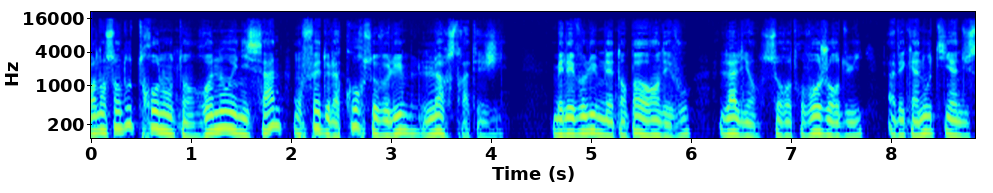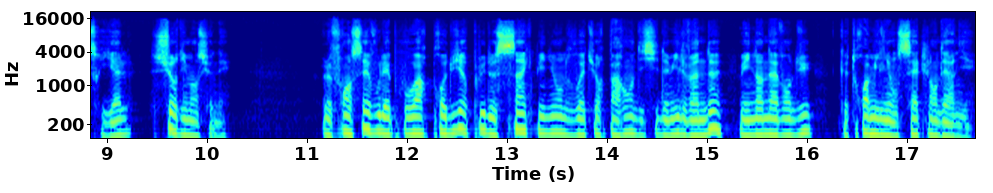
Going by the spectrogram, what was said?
Pendant sans doute trop longtemps, Renault et Nissan ont fait de la course au volume leur stratégie. Mais les volumes n'étant pas au rendez-vous, l'Alliance se retrouve aujourd'hui avec un outil industriel surdimensionné. Le Français voulait pouvoir produire plus de 5 millions de voitures par an d'ici 2022, mais il n'en a vendu que 3,7 millions l'an dernier.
